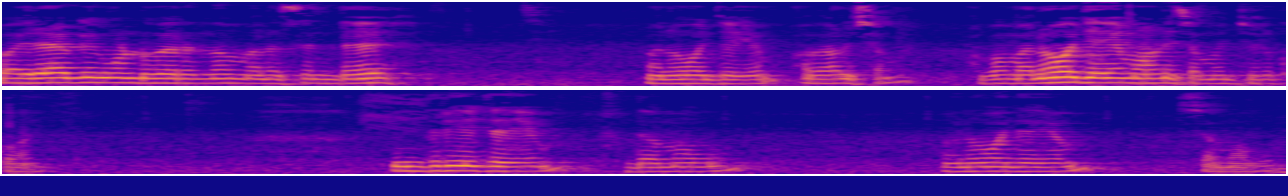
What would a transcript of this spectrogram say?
വൈരാഗ്യം കൊണ്ടുവരുന്ന മനസ്സിന്റെ മനോജയം അതാണ് ശമം. അപ്പൊ മനോജയമാണ് ശമം ചുരുക്കം ഇന്ദ്രിയജയം ദമവും മനോജയം ശമവും.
